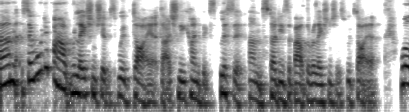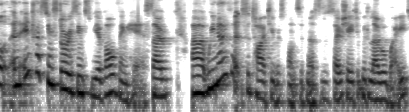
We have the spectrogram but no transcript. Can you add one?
Um, so what about relationships with diet, actually kind of explicit um, studies about the relationships with diet? Well, an interesting story seems to be evolving here. So uh, we know that satiety responsiveness is associated with lower weight.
